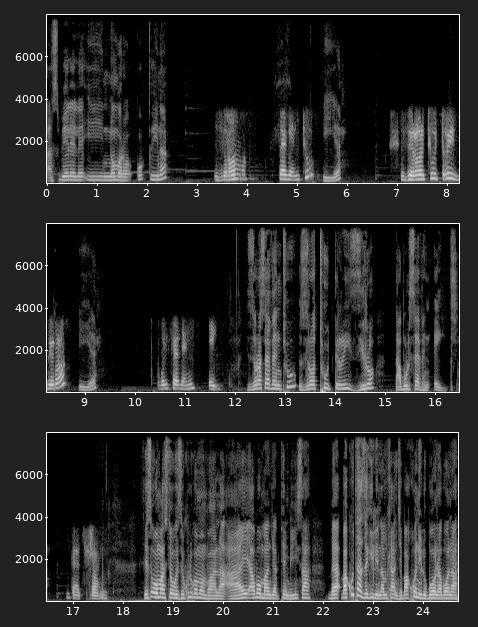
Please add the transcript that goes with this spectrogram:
asibuyelele inomboro kokugcina. zero seven two iye. zero two three zero iye. double seven eight. 072 0230 778 that's right. Sesioma sitoko zikhulu kwamambala. Hayi aboma ngiyakuthembisa ba- bakhuthazekile namhlanje bakhonile ukubona bona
